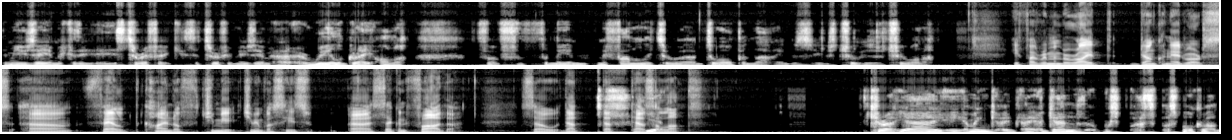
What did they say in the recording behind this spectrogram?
the museum because it, it's terrific. It's a terrific museum. A, a real great honour for, for, for, me and my family to uh, to open that. It was it was true. It was a true honour if I remember right, Duncan Edwards uh, felt kind of Jimmy Jimmy was his uh, second father, so that that tells yeah. a lot. Correct. Yeah. I mean, again, I spoke about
